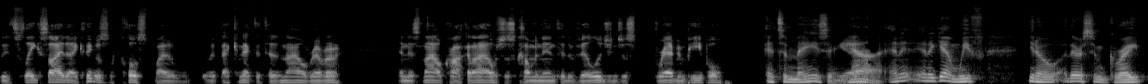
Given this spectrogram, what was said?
this lakeside. I think it was close by that connected to the Nile River, and this Nile crocodile was just coming into the village and just grabbing people. It's amazing, Yeah. yeah. And and again, we've you know there are some great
